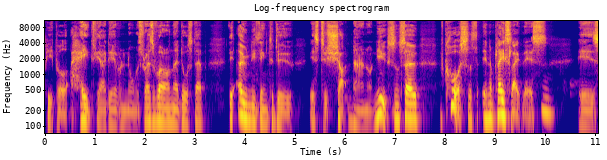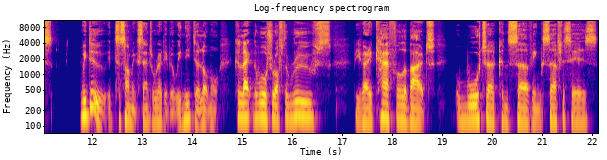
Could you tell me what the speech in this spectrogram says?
People hate the idea of an enormous reservoir on their doorstep. The only thing to do is to shut down on use. And so, of course, in a place like this, is we do it to some extent already, but we need to a lot more. Collect the water off the roofs, be very careful about water conserving surfaces.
